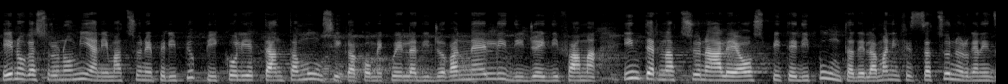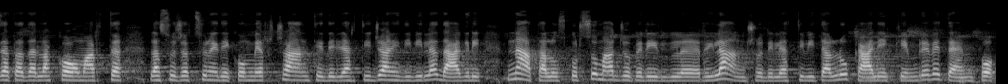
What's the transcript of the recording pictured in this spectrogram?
enogastronomia, animazione per i più piccoli e tanta musica come quella di Giovannelli, DJ di fama internazionale ospite di punta della manifestazione organizzata dalla Comart, l'associazione dei commercianti e degli artigiani di Villa d'Agri, nata lo scorso maggio per il rilancio delle attività locali e che in breve tempo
